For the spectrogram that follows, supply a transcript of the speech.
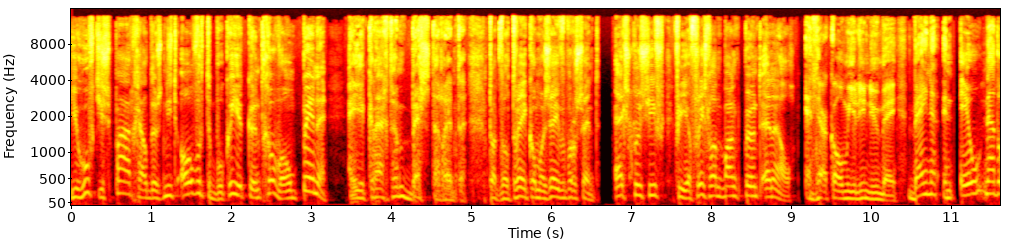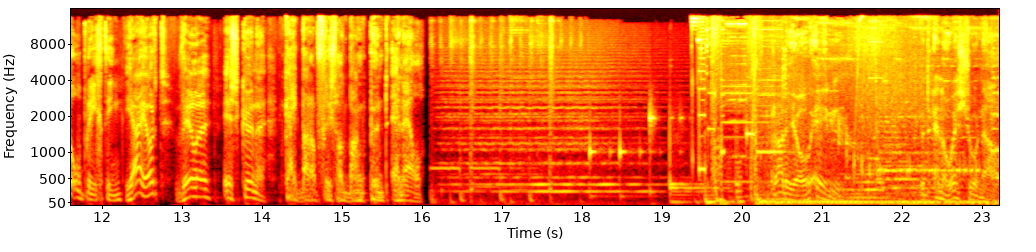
Je hoeft je spaargeld dus niet over te boeken, je kunt gewoon pinnen. En je krijgt een beste rente. Tot wel 2,7 procent. Exclusief via frieslandbank.nl. En daar komen jullie nu mee, bijna een eeuw na de oprichting. Ja, Jort. Willen is kunnen. Kijk maar op frieslandbank.nl. Radio 1. Het NOS-journaal.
